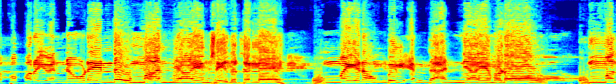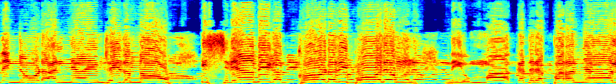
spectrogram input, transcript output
അപ്പൊ പറയൂ എന്നോട് എന്റെ ഉമ്മ അന്യായം ചെയ്തിട്ടല്ലേ? ഉമ്മയുടെ മുമ്പിൽ എന്ത് അന്യായമടോ? ഉമ്മ നിന്നോട് അന്യായം ചെയ്തെന്നോ? ഇസ്ലാമിക കോടതി പോലും നീ ഉമ്മാക്കെതിരെ പറഞ്ഞാൽ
